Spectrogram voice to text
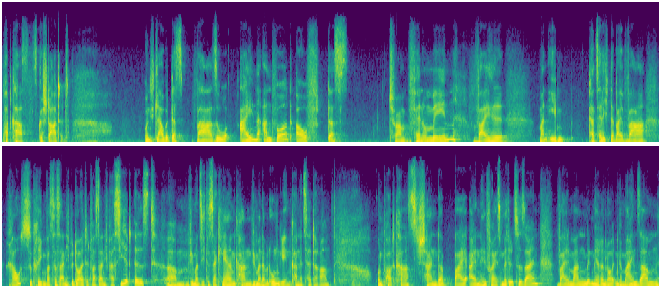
Podcasts gestartet. Und ich glaube, das war so eine Antwort auf das Trump-Phänomen, weil man eben tatsächlich dabei war, rauszukriegen, was das eigentlich bedeutet, was da eigentlich passiert ist, ähm, wie man sich das erklären kann, wie man damit umgehen kann, etc. Und Podcasts scheinen dabei ein hilfreiches Mittel zu sein, weil man mit mehreren Leuten gemeinsam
